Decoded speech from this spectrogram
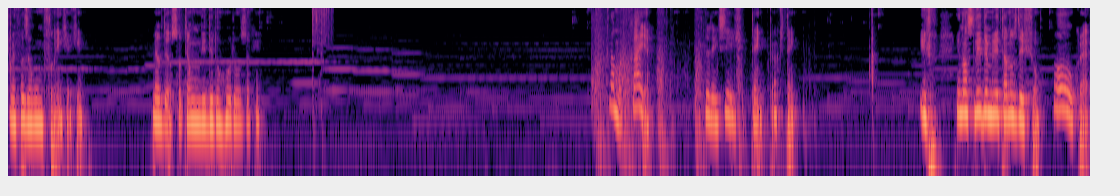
Gente vai fazer algum flank aqui. Meu Deus, só tem um líder horroroso aqui. Caramba, caia. Você tem siege? Tem, pior que tem. E, e nosso líder militar nos deixou. Oh, crap.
